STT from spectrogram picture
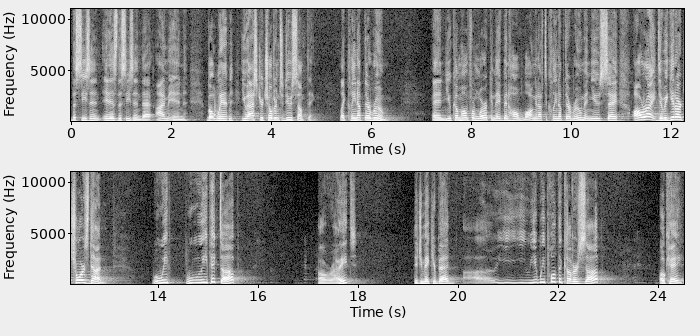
the season, it is the season that I'm in. But when you ask your children to do something, like clean up their room, and you come home from work and they've been home long enough to clean up their room, and you say, All right, did we get our chores done? Well, we we picked up. All right. Did you make your bed? Uh, we pulled the covers up. Okay.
